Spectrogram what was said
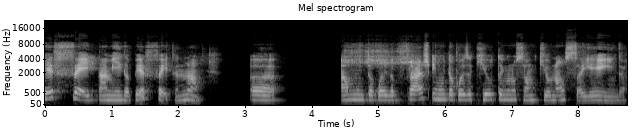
perfeita, amiga, perfeita. Não. Uh, há muita coisa por trás e muita coisa que eu tenho noção que eu não sei ainda.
